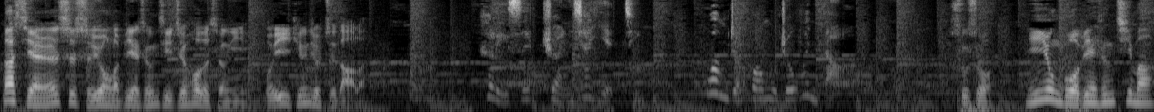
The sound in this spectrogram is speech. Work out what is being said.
那显然是使用了变声器之后的声音，我一听就知道了。”克里斯转了下眼睛，望着荒木舟问道：“叔叔，您用过变声器吗？”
